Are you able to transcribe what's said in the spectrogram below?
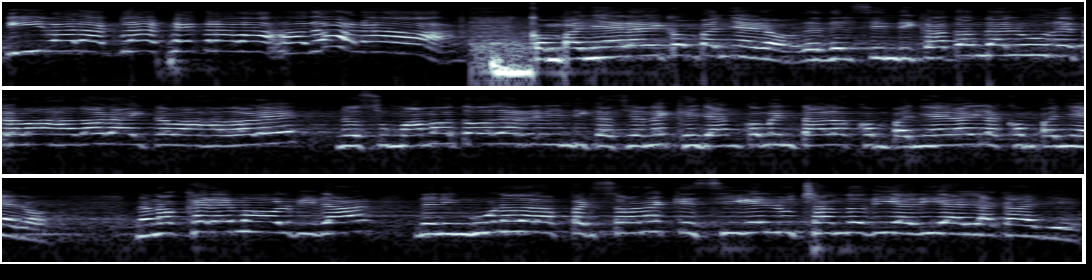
¡Viva la clase trabajadora! Compañeras y compañeros, desde el Sindicato Andaluz de Trabajadoras y Trabajadores nos sumamos a todas las reivindicaciones que ya han comentado las compañeras y los compañeros. No nos queremos olvidar de ninguna de las personas que siguen luchando día a día en la calle.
